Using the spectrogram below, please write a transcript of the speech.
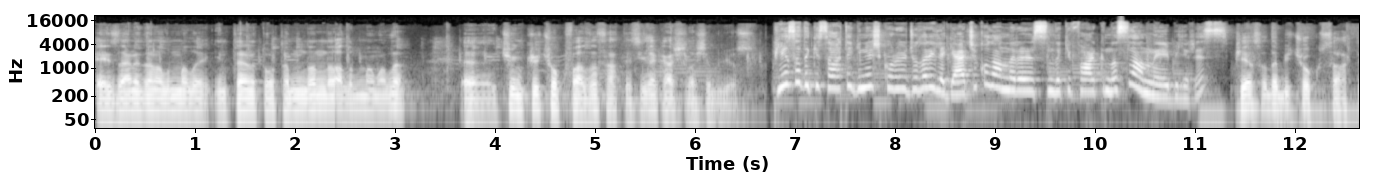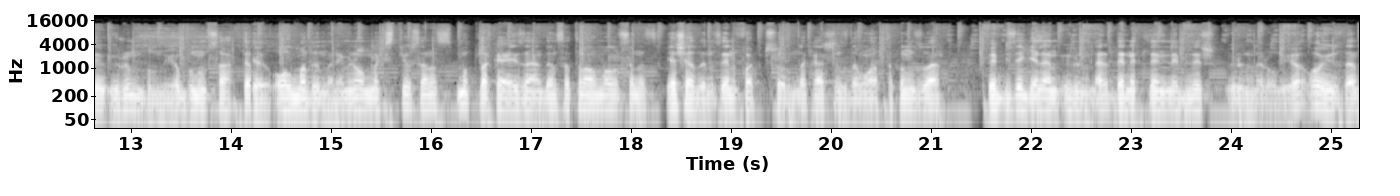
eczaneden alınmalı, internet ortamından da alınmamalı. E, çünkü çok fazla sahtesiyle karşılaşabiliyoruz. Piyasadaki sahte güneş koruyucular ile gerçek olanlar arasındaki farkı nasıl anlayabiliriz? Piyasada birçok sahte ürün bulunuyor. Bunun sahte e, olmadığından emin olmak istiyorsanız mutlaka eczaneden satın almalısınız. Yaşadığınız en ufak bir sorunda karşınızda muhatabınız var ve bize gelen ürünler denetlenilebilir ürünler oluyor. O yüzden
